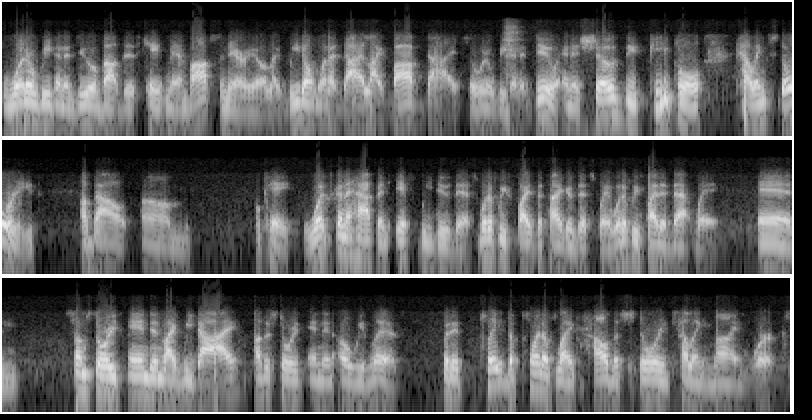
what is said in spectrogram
what are we going to do about this caveman Bob scenario? Like, we don't want to die like Bob died, so what are we going to do? And it shows these people telling stories about, um, okay, what's going to happen if we do this? What if we fight the tiger this way? What if we fight it that way? And some stories end in like we die, other stories end in oh we live. But it played the point of like how the storytelling mind works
